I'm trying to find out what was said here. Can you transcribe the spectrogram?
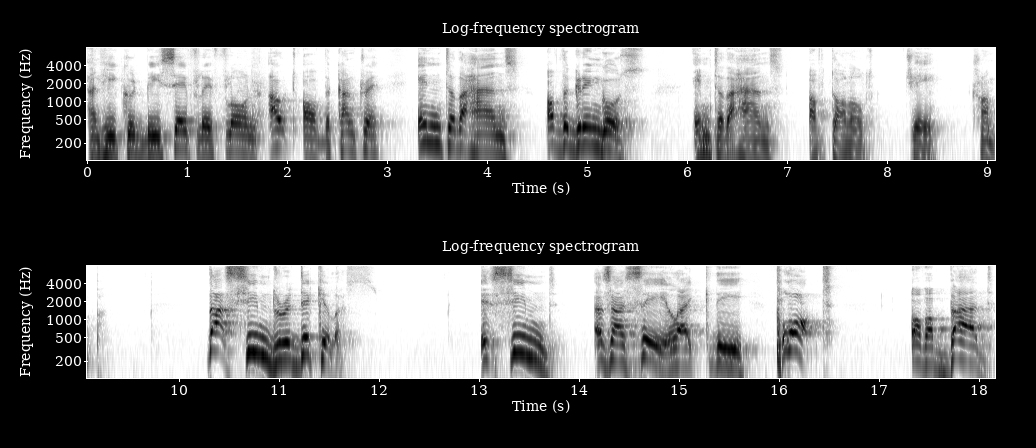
and he could be safely flown out of the country into the hands of the gringos, into the hands of Donald J. Trump. That seemed ridiculous. It seemed, as I say, like the plot of a bad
